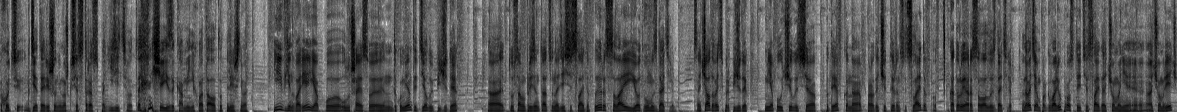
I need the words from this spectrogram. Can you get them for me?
Хоть где-то я решил немножко себе стресс понизить, вот еще языка мне не хватало тут лишнего. И в январе я улучшаю свои документы, делаю pitch deck, а, ту самую презентацию на 10 слайдов и рассылаю ее двум издателям. Сначала давайте про pitch deck. У меня получилась PDF на, правда, 14 слайдов, которые я рассылал издателям. Давайте я вам проговорю просто эти слайды, о чем они, о чем речь.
